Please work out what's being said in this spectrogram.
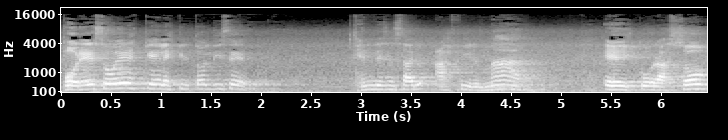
Por eso es que el escritor dice, es necesario afirmar el corazón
